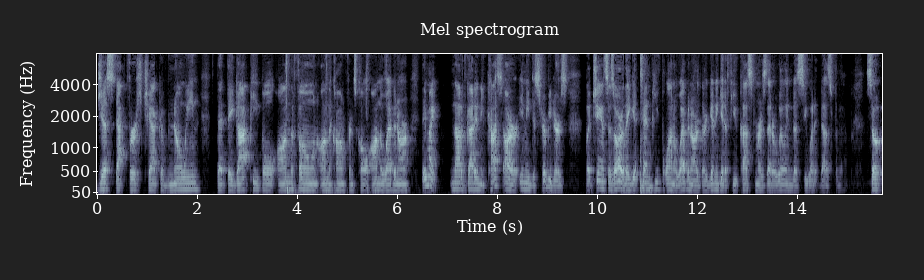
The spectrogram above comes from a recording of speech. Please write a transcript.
Just that first check of knowing that they got people on the phone, on the conference call, on the webinar. They might not have got any cus or any distributors, but chances are they get 10 people on a webinar, they're going to get a few customers that are willing to see what it does for them. So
